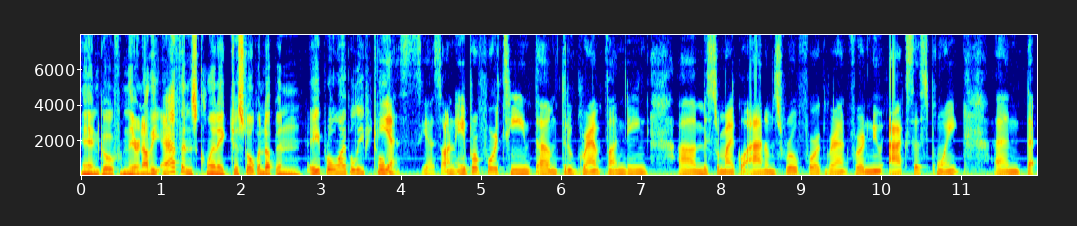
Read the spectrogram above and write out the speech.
and go from there. Now, the Athens Clinic just opened up in April, I believe you told me? Yes, yes. On April 14th, um, through grant funding, uh, Mr. Michael Adams wrote for a grant for a new access point, and that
